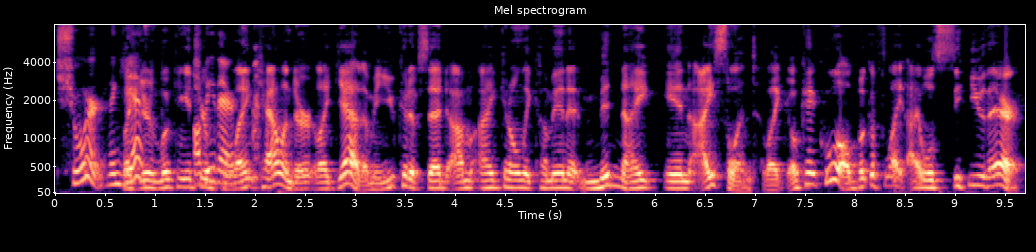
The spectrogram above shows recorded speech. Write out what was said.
Sure. Like, yes, you're looking at I'll your blank calendar. Like, yeah, I mean, you could have said, I can only come in at midnight in Iceland. Like, okay, cool. I'll book a flight. I will see you there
